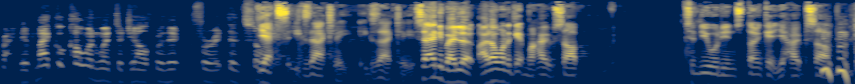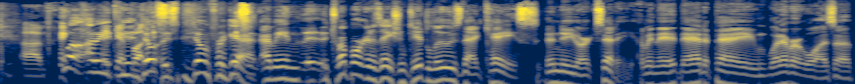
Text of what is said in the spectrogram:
Right. If Michael Cohen went to jail for it, for it, then so. Yes, exactly, exactly. So anyway, look, I don't want to get my hopes up to the audience, don't get your hopes up. Um, well, I mean, again, don't, is, don't forget. Is, I mean, the Trump organization did lose that case in New York City. I mean, they they had to pay whatever it was a,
